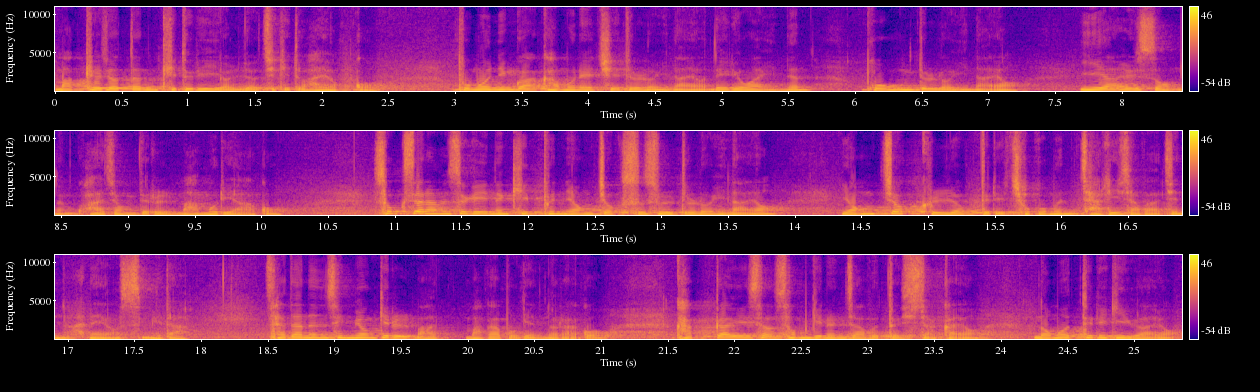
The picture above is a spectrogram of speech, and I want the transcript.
막혀졌던 귀들이 열려지기도 하였고 부모님과 가문의 죄들로 인하여 내려와 있는 보응들로 인하여 이해할 수 없는 과정들을 마무리하고 속사람 속에 있는 깊은 영적 수술들로 인하여 영적 근력들이 조금은 자리 잡아진 한 해였습니다. 사단은 생명길을 막, 막아보겠노라고 가까이서 섬기는 자부터 시작하여 넘어뜨리기 위하여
